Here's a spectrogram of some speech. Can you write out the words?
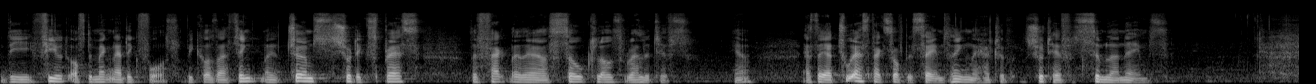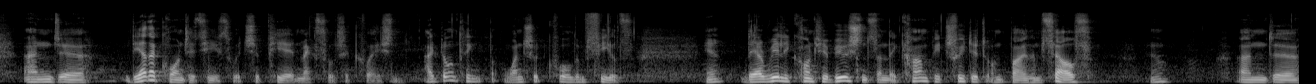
the field of the magnetic force, because I think the terms should express the fact that they are so close relatives. Yeah? As they are two aspects of the same thing, they have to, should have similar names. And uh, the other quantities which appear in Maxwell's equation, I don't think one should call them fields. Yeah? They are really contributions and they can't be treated on, by themselves. Yeah? And uh,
